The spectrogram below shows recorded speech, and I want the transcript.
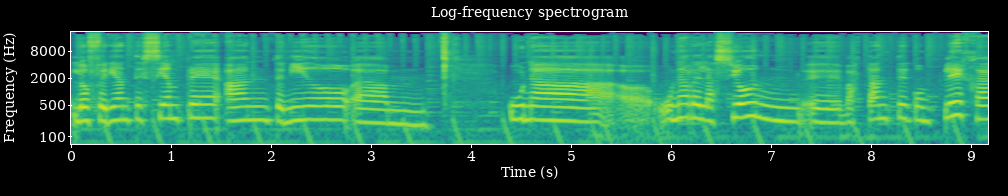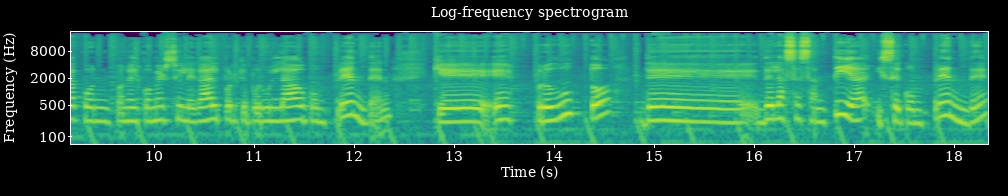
Los feriantes siempre han tenido una, una relación eh, bastante compleja con, el comercio ilegal porque por un lado comprenden que es producto de, de la cesantía y se comprende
